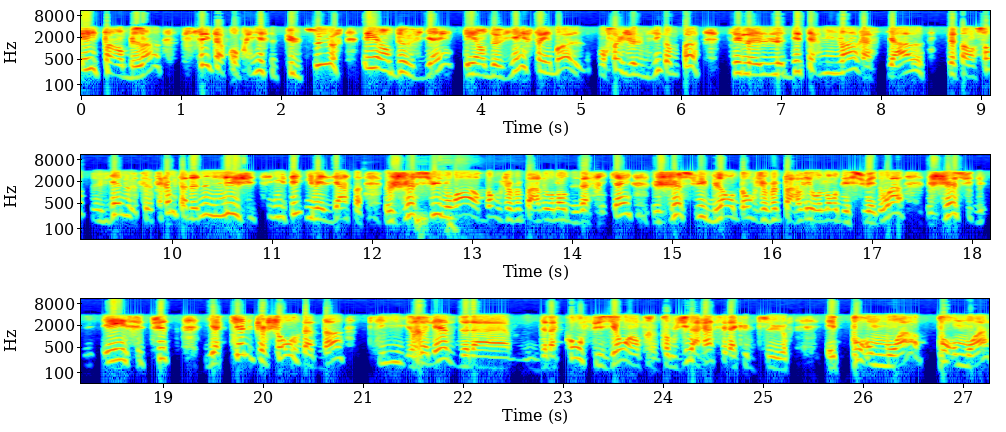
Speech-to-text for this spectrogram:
étant blanc, s'est approprié cette culture et en devient et en devient symbole. C'est pour ça que je le dis comme ça. C'est le, déterminant racial c'est en sorte c'est comme ça donne une légitimité immédiate. Je suis noir, donc je veux parler au nom des Africains. Je suis blond, donc je veux parler au nom des Suédois. Je suis et ainsi de suite. Il y a quelque chose là-dedans qui relève de la de la confusion entre, comme je dis, la race et la culture. Et pour moi, pour moi,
